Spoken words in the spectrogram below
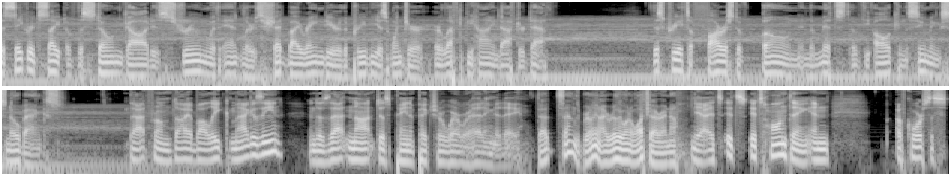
The sacred site of the stone god is strewn with antlers shed by reindeer the previous winter or left behind after death. This creates a forest of bone in the midst of the all consuming snowbanks. That from Diabolique magazine. And does that not just paint a picture where we're heading today? That sounds brilliant. I really want to watch that right now. Yeah, it's it's it's haunting, and of course, this,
